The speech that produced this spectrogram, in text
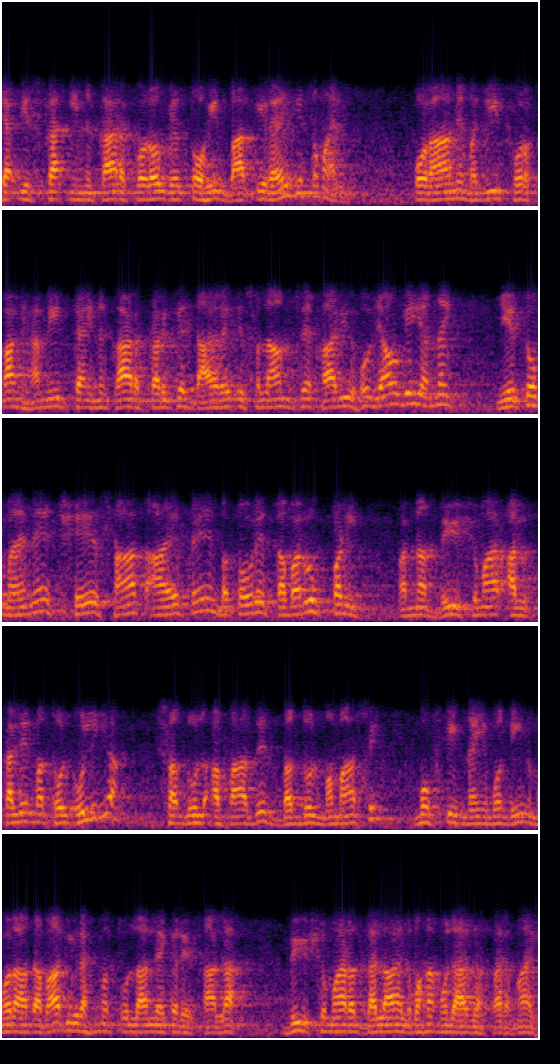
क्या इसका इनकार करोगे? तोहिद बाकी रहेगी तुम्हारी। कुरान मजीद, फुरकान हमीद का इनकार करके दायरे इस्लाम से खारी हो जाओगे या नहीं? ये तो मैंने छह सात आयतें बतौर तबरुक पढ़ी। वरना बेशुमार अलकलमतुलिया सदुल अफाजिद बदुल ममासी मुफ्ती नईमुद्दीन मुरादाबादी रहमत का रिसाला। बेशुमार दलाल वहाँ मुलाजा फरमाई।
